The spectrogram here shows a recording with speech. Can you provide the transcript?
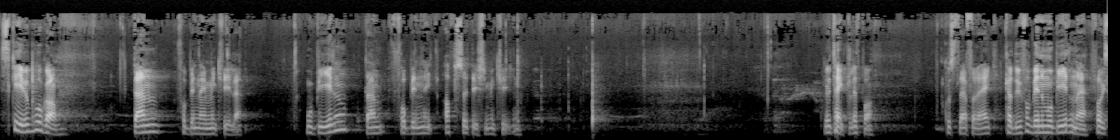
Skriveboka den forbinder jeg med hvile. Mobilen den forbinder jeg absolutt ikke med hvilen. Du tenker litt på hvordan det er for deg. Hva du forbinder mobilen med, f.eks.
